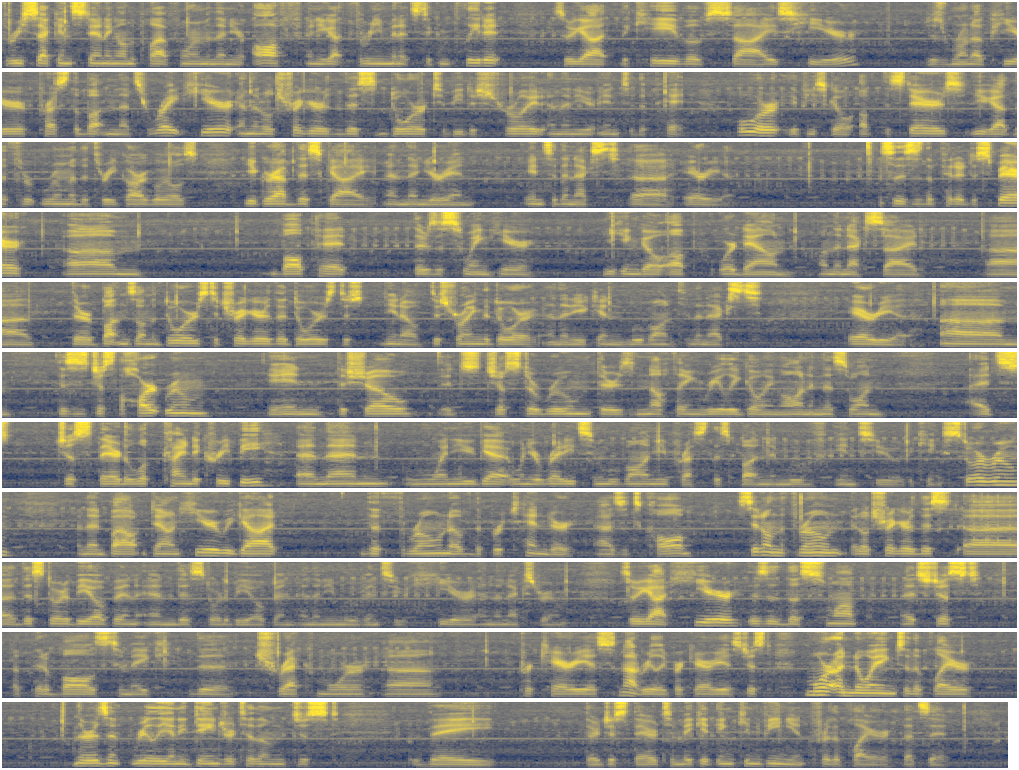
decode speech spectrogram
Three seconds standing on the platform and then you're off and you got three minutes to complete it. So we got the Cave of Sighs here. Just run up here, press the button that's right here, and it'll trigger this door to be destroyed, and then you're into the pit. Or if you go up the stairs, you got the th room of the three gargoyles. You grab this guy, and then you're in into the next uh, area. So this is the Pit of Despair. Um, ball pit, there's a swing here. You can go up or down on the next side. Uh, there are buttons on the doors to trigger the doors, just you know, destroying the door, and then you can move on to the next area. Um, this is just the heart room in the show. It's just a room. There's nothing really going on in this one. It's just there to look kind of creepy, and then when you get when you're ready to move on, you press this button and move into the king's storeroom. And then about down here we got the Throne of the Pretender, as it's called. Sit on the throne, it'll trigger this uh, this door to be open and this door to be open, and then you move into here in the next room. So we got here, this is the swamp. It's just a pit of balls to make the trek more uh, precarious. Not really precarious, just more annoying to the player. There isn't really any danger to them, just they they're just there to make it inconvenient for the player. That's it.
